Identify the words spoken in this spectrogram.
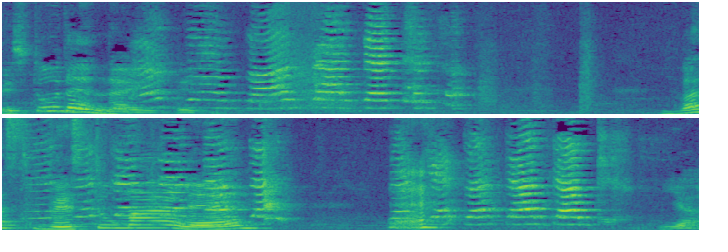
ベストだよない。Was willst du malen? Ja.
